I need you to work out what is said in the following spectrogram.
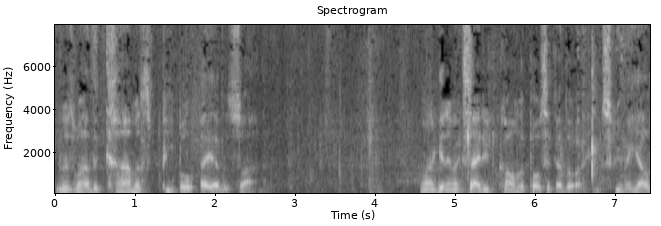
he was one of the calmest people I ever saw. Want to get him excited? Call him the Posek HaDor. He'd scream and yell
